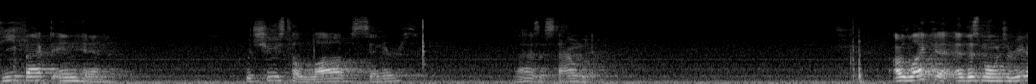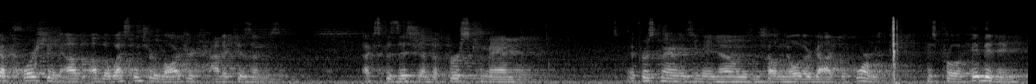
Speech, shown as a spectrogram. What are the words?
defect in him, would choose to love sinners. That is astounding. I would like uh, at this moment to read a portion of, of the Westminster Larger Catechism's exposition of the first commandment. The first commandment, as you may know, is you shall know their God before me. It's prohibiting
